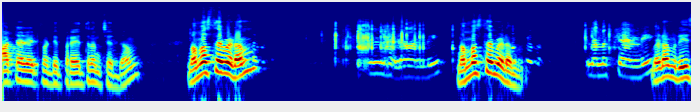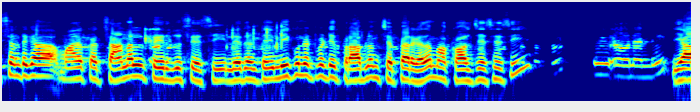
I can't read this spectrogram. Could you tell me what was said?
మాట్లాడేటువంటి ప్రయత్నం చేద్దాం. నమస్తే మేడం. నమస్తే మేడం. మేడం రీసెంట్గా మా యొక్క ఛానల్ పేరు చూసేసి లేదంటే మీకున్నటువంటి ప్రాబ్లం చెప్పారు కదా మాకు కాల్ చేసేసి? యా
